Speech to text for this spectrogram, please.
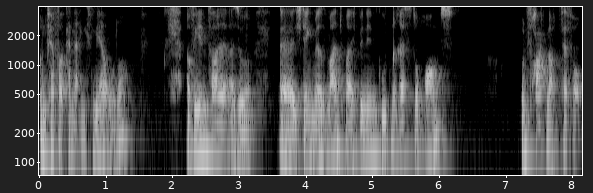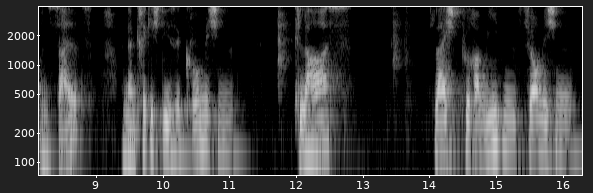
und Pfeffer kann ja eigentlich mehr, oder? Auf jeden Fall. Also äh, ich denke mir das manchmal, ich bin in guten Restaurants und frage nach Pfeffer und Salz und dann kriege ich diese komischen Glas leicht pyramidenförmigen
